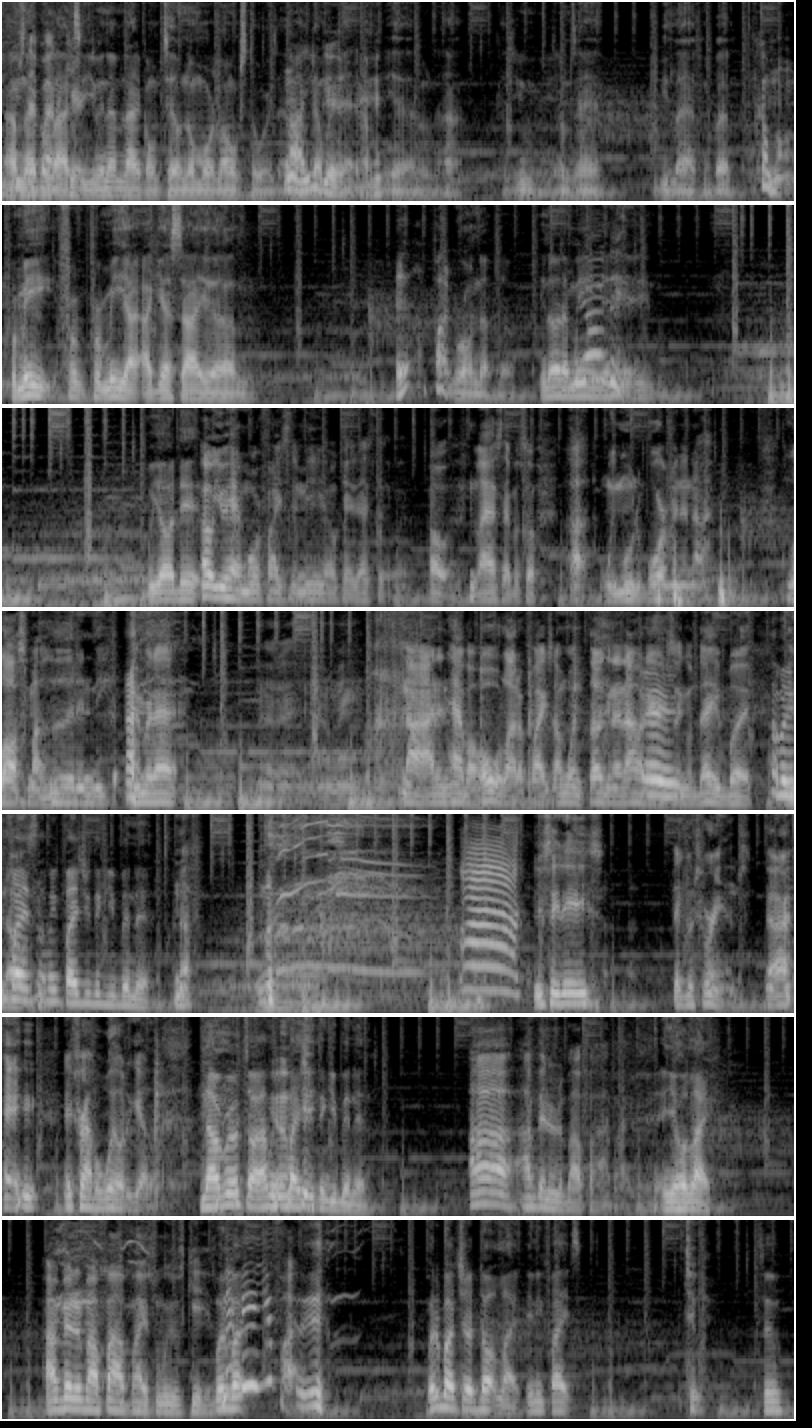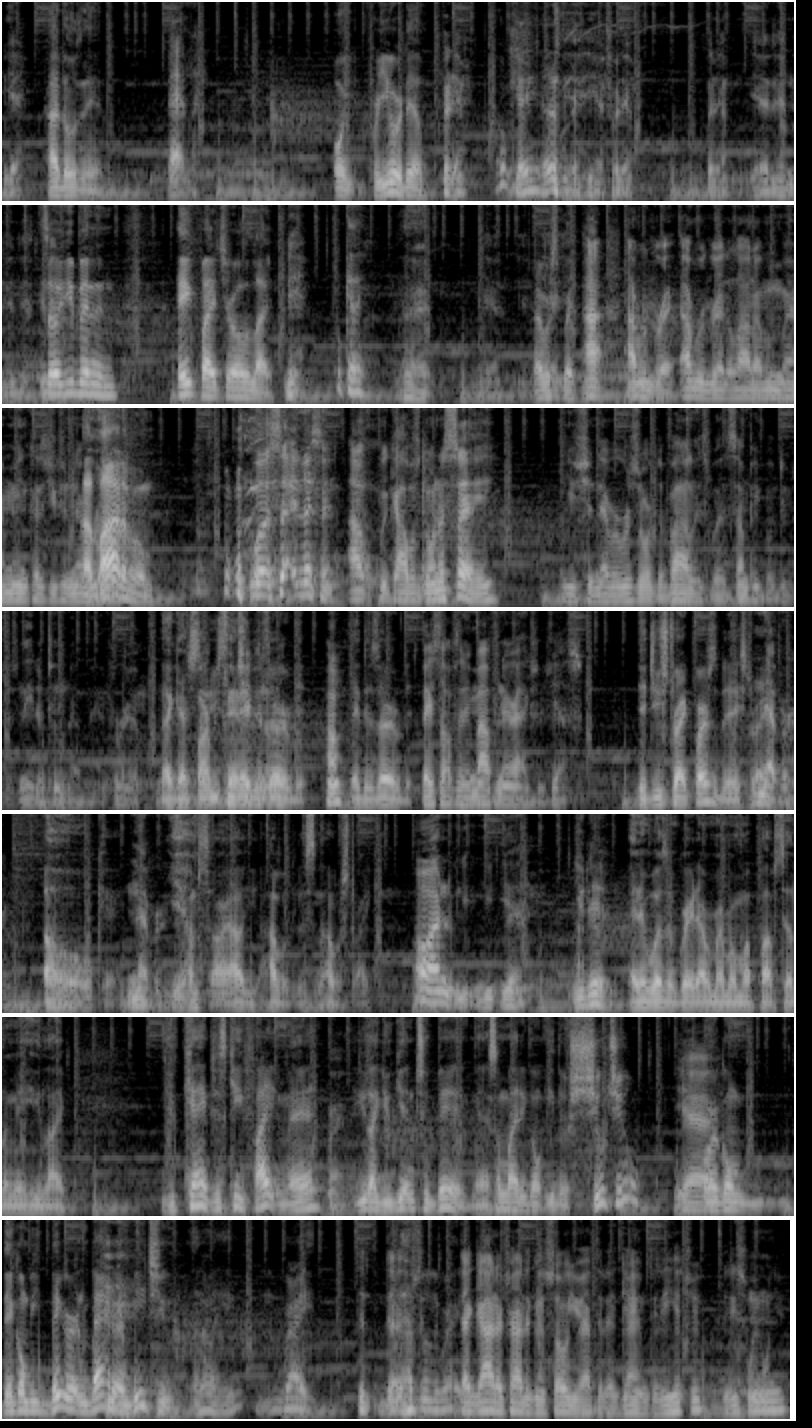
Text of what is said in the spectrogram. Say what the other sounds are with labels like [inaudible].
I'm not gonna lie to you, and I'm not gonna tell no more long stories. No, I'm you done good, with that. I'm, yeah, I'm not because you, you know what I'm saying. You be laughing, but Come on. for me, for for me, I, I guess I um, yeah, I fought growing up though. You know what I mean? We all It- did. it- we all did. Oh, you had more fights than me. Okay, that's the. Oh, [laughs] last episode, uh, we moved to Boardman and I lost my hood in me. Remember that? I mean, nah, I didn't have a whole lot of fights. I wasn't thugging it out every single day, but How many you know, fights? How many fights you think you've been in? Enough. [laughs] [laughs] you see these? They good friends. [laughs] All right, they travel well together. Now, real talk. How many You know fights you think you've been in Uh, I've been in about five fights. in your whole life? I've been in about five fights when we was kids. What Me, about- me and you fight what about your adult life? Any fights? two. Two? Yeah, How those end? badly Or for you or them? for them. Okay. Yeah, [laughs] yeah, for them. For them. Yeah. It, it, it, so you've been in eight fights your whole life. yeah, Okay. All right. yeah. I respect I, I regret. I regret a lot of them. I mean, because you should never. A lot of them. [laughs] Well, say, listen. I, I was going to say, you should never resort to violence, but some people do just need a tune-up, man. For real. I got you. So you saying they deserved it? Huh? They deserved it. Based off of their mouth and their actions, yes. Did you strike first or did they strike? Never. Oh, okay. Never. Yeah, I'm sorry. I, I would listen. I was striking, Oh, I kn- you- yeah. You did. and it wasn't great. I remember my pops telling me he like, you can't just keep fighting, man. Right. You like you getting too big, man. Somebody gonna either shoot you Yeah. or gonna they're gonna be bigger and badder and beat you. And I'm like, you, you right. Th- that- You're absolutely right. That guy that tried to console you after that game, did he hit you? Did he swing on you?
